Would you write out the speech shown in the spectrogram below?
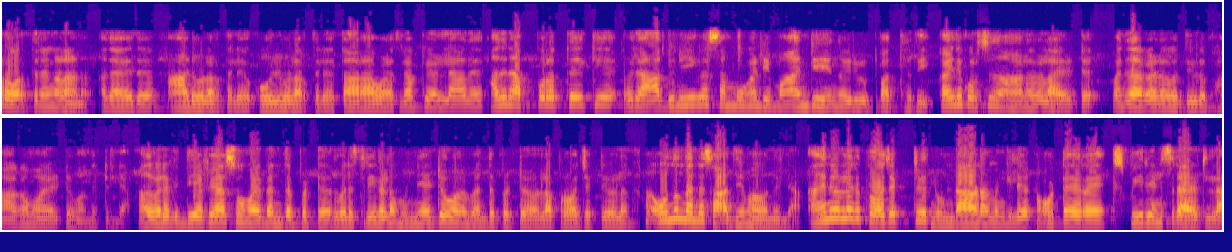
പ്രവർത്തനങ്ങളാണ്. അതായത് ആട് വളർത്തൽ കോഴി വളർത്തൽ താറാവ് വളർത്തൽ ഒക്കെ അല്ലാതെ അതിനപ്പുറത്തേക്ക് ഒരു ആധുനിക സമൂഹം ഡിമാൻഡ് ചെയ്യുന്ന ഒരു പദ്ധതി കഴിഞ്ഞ കുറച്ച് നാളുകളായിട്ട് വനിതാ ഘടകത്തിയുടെ ഭാഗമായിട്ട് വന്നിട്ടില്ല. അതുപോലെ വിദ്യാഭ്യാസവുമായി ബന്ധപ്പെട്ട് അതുപോലെ സ്ത്രീകളുടെ മുന്നേറ്റവുമായി ബന്ധപ്പെട്ടുള്ള പ്രോജക്റ്റുകൾ ഒന്നും തന്നെ സാധ്യമാവുന്നില്ല. അങ്ങനെയുള്ള ഒരു പ്രോജക്റ്റ് ഉണ്ടാകണമെങ്കിൽ ഒട്ടേറെ എക്സ്പീരിയൻസ്ഡ് ആയിട്ടുള്ള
